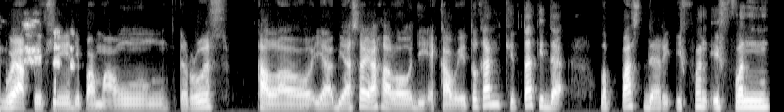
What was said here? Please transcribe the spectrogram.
gue aktif sih di Pamaung. Terus kalau ya biasa ya kalau di EKW itu kan kita tidak lepas dari event-event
